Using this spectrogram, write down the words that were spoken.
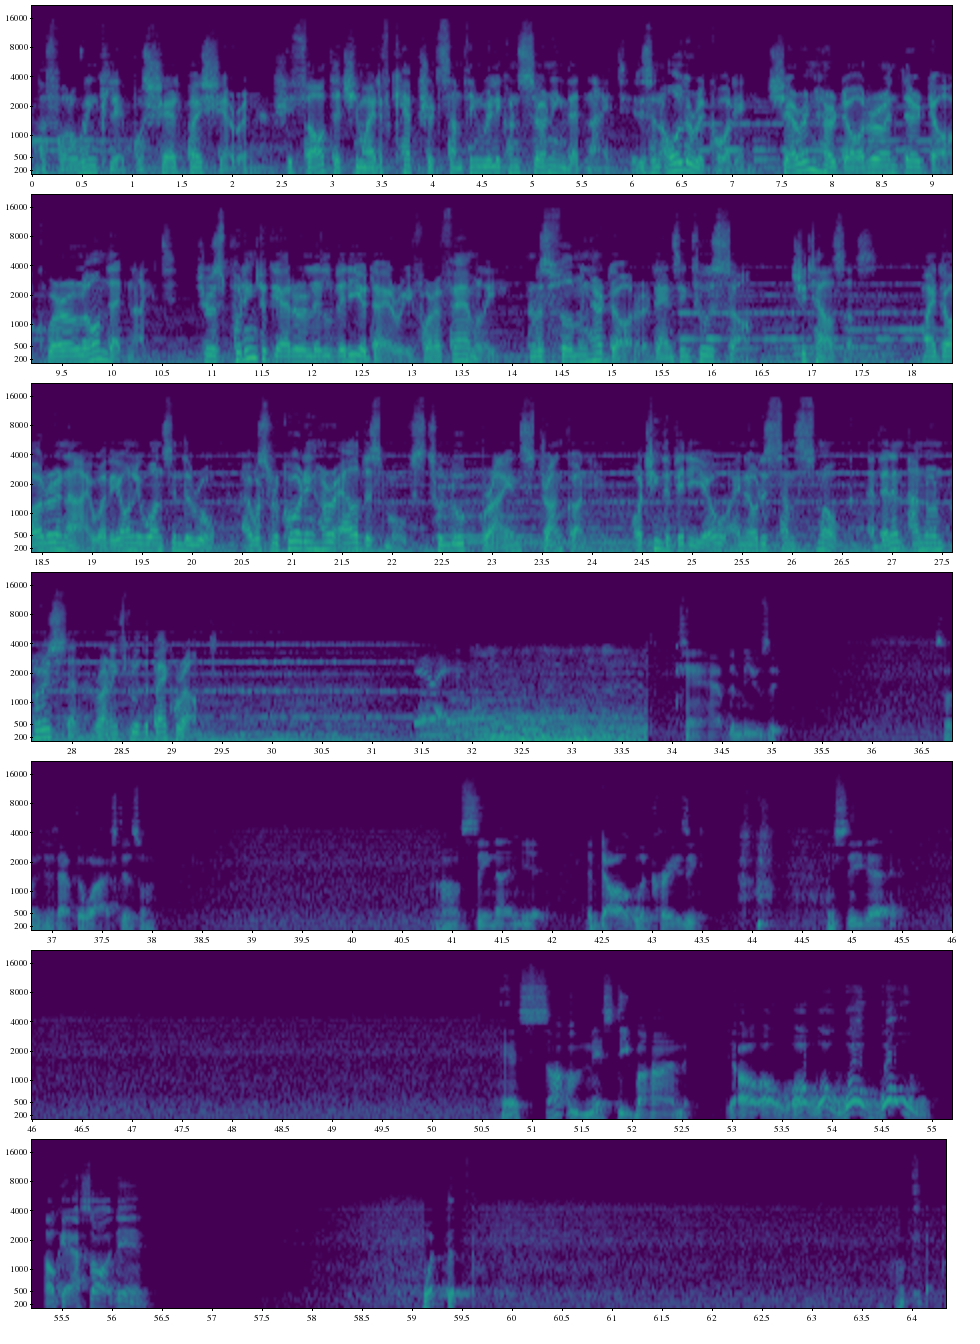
The following clip was shared by Sharon. She thought that she might have captured something really concerning that night. It is an older recording. Sharon, her daughter, and their dog were alone that night. She was putting together a little video diary for her family and was filming her daughter dancing to a song. She tells us, My daughter and I were the only ones in the room. I was recording her Elvis moves to Luke Bryan's Drunk on You. Watching the video, I noticed some smoke and then an unknown person running through the background. The music. So we just have to watch this one. I don't see nothing yet. The dog look crazy. you see that? There's something misty behind it. Oh, oh, oh, whoa, whoa, whoa. Okay, I saw it then. What the? Okay.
